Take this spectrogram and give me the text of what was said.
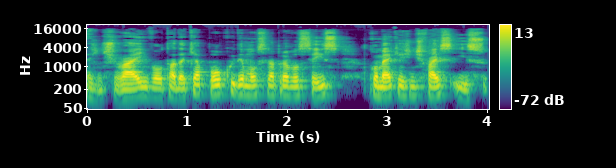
A gente vai voltar daqui a pouco e demonstrar para vocês como é que a gente faz isso.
